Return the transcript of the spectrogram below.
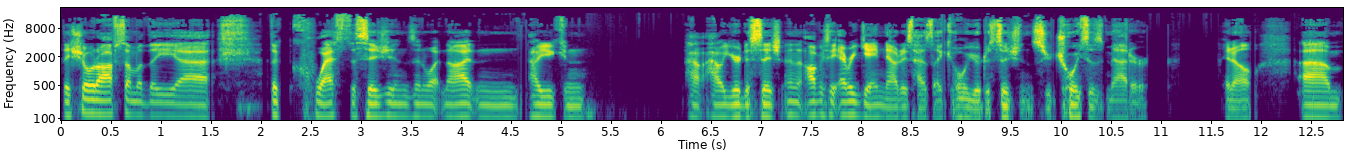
they showed off some of the uh, the quest decisions and whatnot, and how you can how how your decision. And obviously, every game nowadays has like, oh, your decisions, your choices matter. You know, um,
